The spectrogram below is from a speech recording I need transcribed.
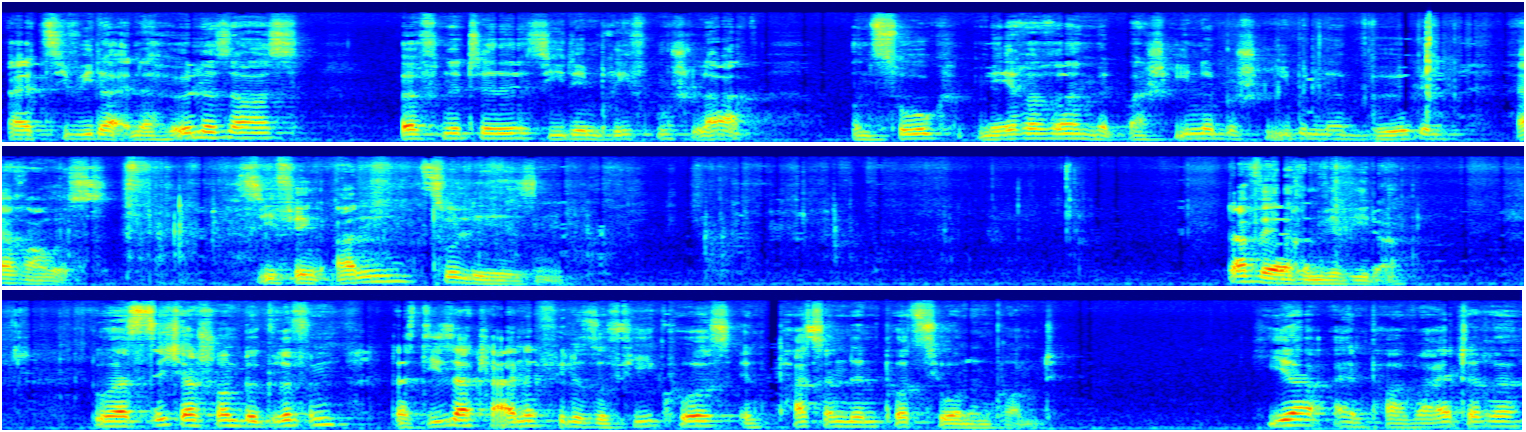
Als sie wieder in der Höhle saß, öffnete sie den Briefumschlag und zog mehrere mit Maschine beschriebene Bögen heraus. Sie fing an zu lesen. Da wären wir wieder. Du hast sicher schon begriffen, dass dieser kleine Philosophiekurs in passenden Portionen kommt. Hier ein paar weitere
